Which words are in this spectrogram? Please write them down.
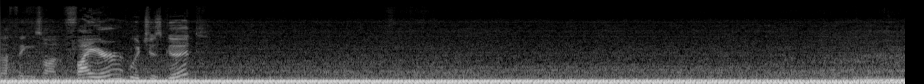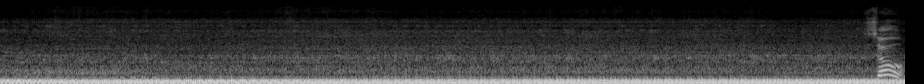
Nothing's on fire, which is good. So,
